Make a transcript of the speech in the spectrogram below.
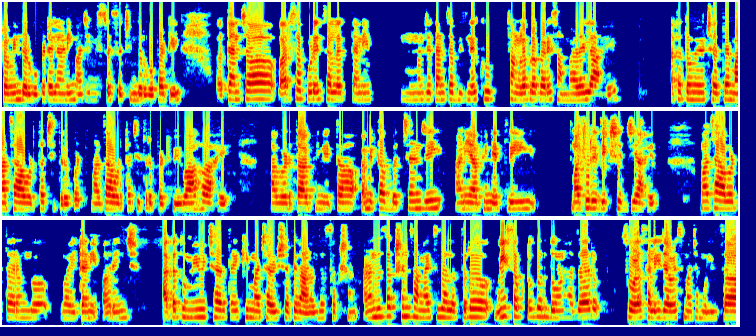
प्रवीण दर्गो पाटील आणि माझे मिस्टर सचिन दर्गो पाटील त्यांचा वारसा पुढे चालत त्यांनी म्हणजे त्यांचा बिझनेस खूप चांगल्या प्रकारे सांभाळलेला आहे. आता तुम्ही विचारताय माझा आवडता चित्रपट. माझा आवडता चित्रपट विवाह आहे. आवडता अभिनेता अमिताभ बच्चनजी आणि अभिनेत्री माधुरी दीक्षित जी आहेत. माझा आवडता रंग व्हाईट आणि ऑरेंज. आता तुम्ही विचारताय की माझ्या आयुष्यातील आनंदाचा क्षण आनंदाचा क्षण सांगायचं झालं तर वीस ऑक्टोबर दोन हजार सोळा साली ज्यावेळेस माझ्या मुलीचा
